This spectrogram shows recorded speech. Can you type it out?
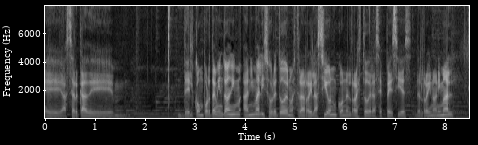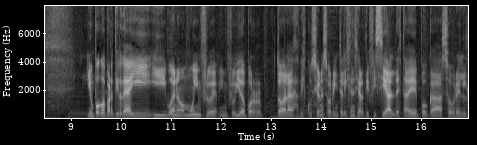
eh, acerca de, mm, del comportamiento anim- animal y sobre todo de nuestra relación con el resto de las especies del reino animal. Y un poco a partir de ahí, y bueno, muy influ- influido por todas las discusiones sobre inteligencia artificial de esta época, sobre el,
